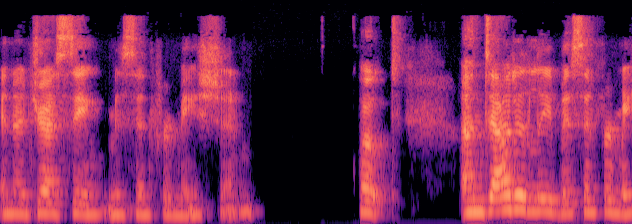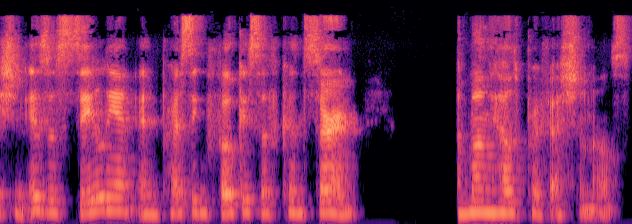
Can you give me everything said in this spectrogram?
in addressing misinformation. Quote Undoubtedly, misinformation is a salient and pressing focus of concern among health professionals.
